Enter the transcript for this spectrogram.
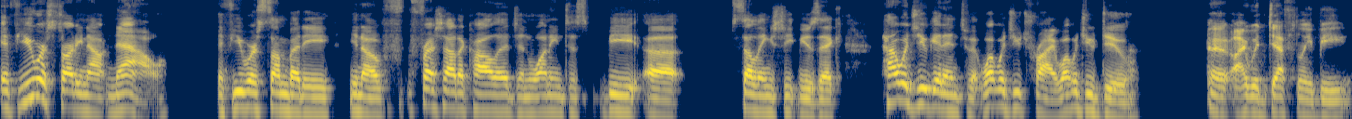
if you were starting out now, if you were somebody you know f- fresh out of college and wanting to be uh, selling sheet music, how would you get into it? What would you try? What would you do? Uh, I would definitely be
